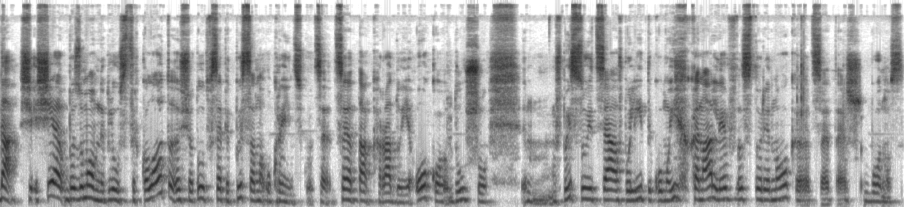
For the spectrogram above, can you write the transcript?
Да, ще, ще безумовний плюс цих колод, що тут все підписано українською. Це, це так радує око, душу, ем, вписується в політику моїх каналів, сторінок. Це теж бонус.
